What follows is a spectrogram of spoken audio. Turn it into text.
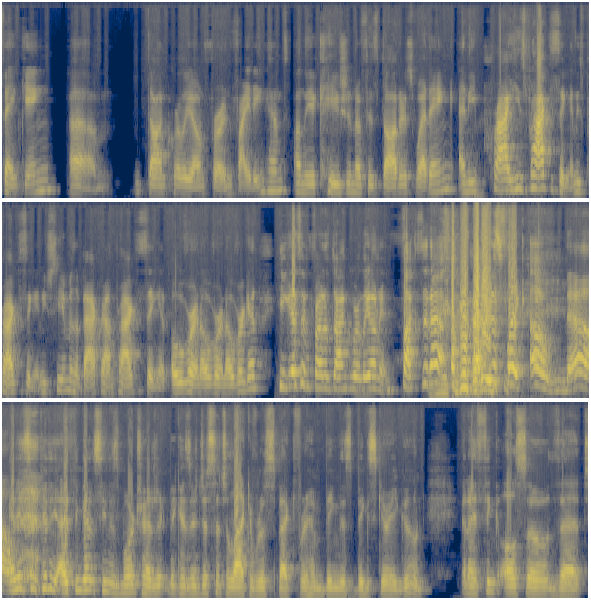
thanking um, Don Corleone for inviting him on the occasion of his daughter's wedding, and he pra- he's practicing and he's practicing, and you see him in the background practicing it over and over and over again. He gets in front of Don Corleone and fucks it up. I'm just like, oh no. and it's a pity. I think that scene is more tragic because there's just such a lack of respect for him being this big scary goon. And I think also that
